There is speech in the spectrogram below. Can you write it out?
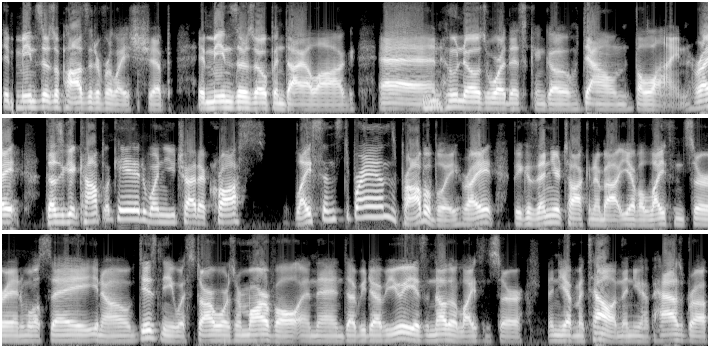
it means there's a positive relationship. It means there's open dialogue. And mm-hmm. who knows where this can go down the line right? Does it get complicated when you try to cross licensed brands? Probably right? Because then you're talking about you have a licensor and we'll say you know disney with star wars or marvel and then wwe is another licensor. Then you have mattel and then you have hasbro.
